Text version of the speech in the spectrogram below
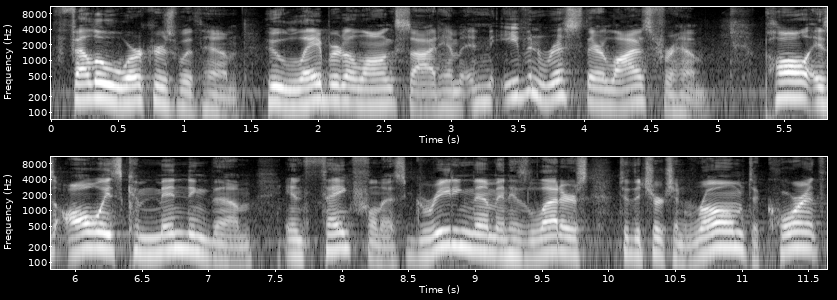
fellow workers with him, who labored alongside him and even risked their lives for him. Paul is always commending them in thankfulness, greeting them in his letters to the church in Rome, to Corinth,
